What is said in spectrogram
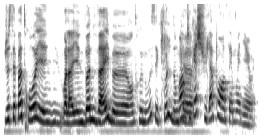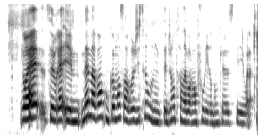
je sais pas trop. Il y a une, voilà, il y a une bonne vibe euh, entre nous. C'est cool. Donc moi en tout cas, je suis là pour en témoigner. Ouais. Ouais, c'est vrai. Et même avant qu'on commence à enregistrer, on était déjà en train d'avoir un fou rire. Donc c'était voilà.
